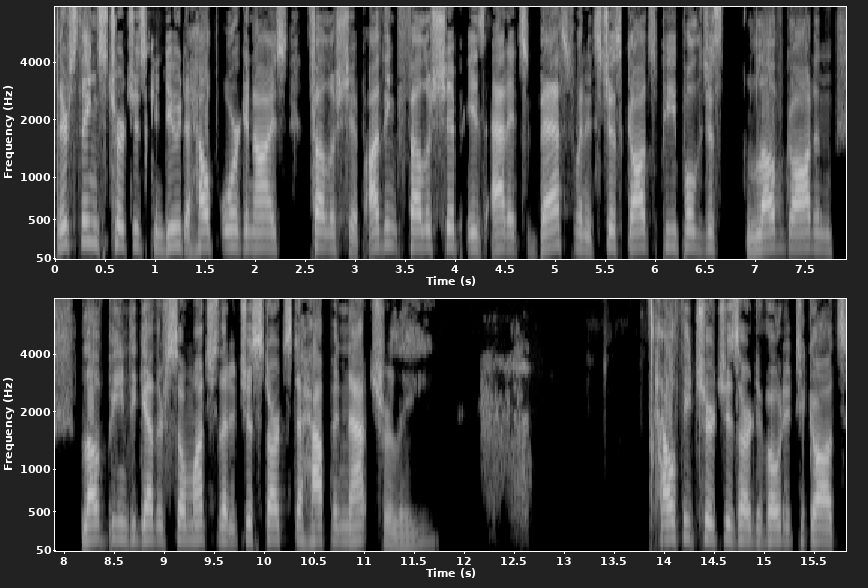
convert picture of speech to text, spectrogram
There's things churches can do to help organize fellowship. I think fellowship is at its best when it's just God's people just love God and love being together so much that it just starts to happen naturally. Healthy churches are devoted to God's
